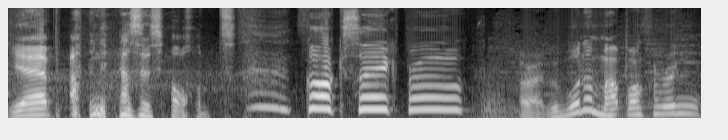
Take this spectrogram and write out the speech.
Yep, and he has his haunt. Fuck's sake, bro! Alright, we won a map offering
